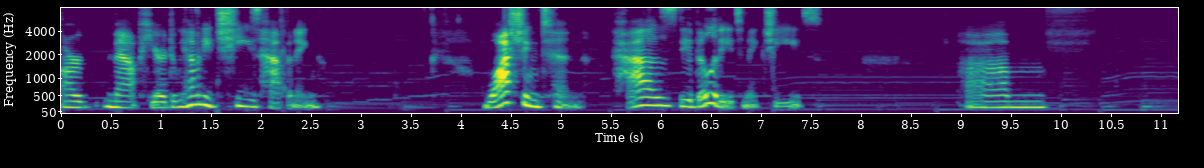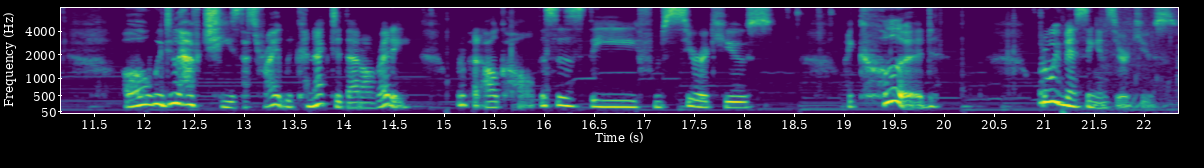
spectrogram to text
our map here. Do we have any cheese happening? Washington has the ability to make cheese. Um, oh, we do have cheese. That's right. We connected that already. What about alcohol? This is the from Syracuse. I could. What are we missing in Syracuse?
